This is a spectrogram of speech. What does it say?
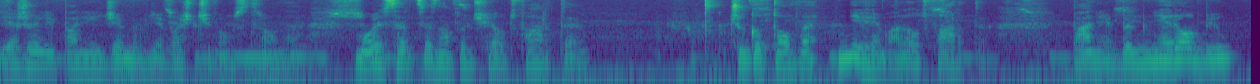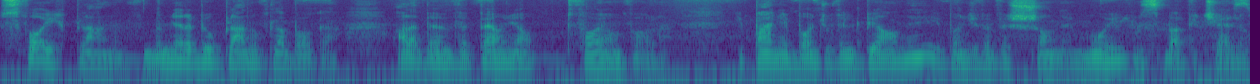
jeżeli, Panie, idziemy w niewłaściwą stronę. Moje serce jest na to dzisiaj otwarte Czy gotowe? Nie wiem, ale otwarte. Panie, bym nie robił swoich planów, bym nie robił planów dla Boga, ale bym wypełniał Twoją wolę. I Panie, bądź uwielbiony i bądź wywyższony, mój Zbawicielu,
